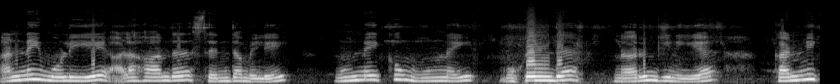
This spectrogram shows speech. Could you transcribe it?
அன்னை மொழியே அழகார்ந்த செந்தமிழே முன்னைக்கும் முன்னை முகிழ்ந்த நறுங்கினிய கன்னி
